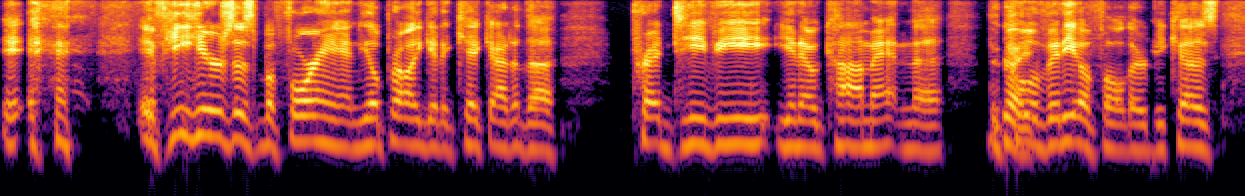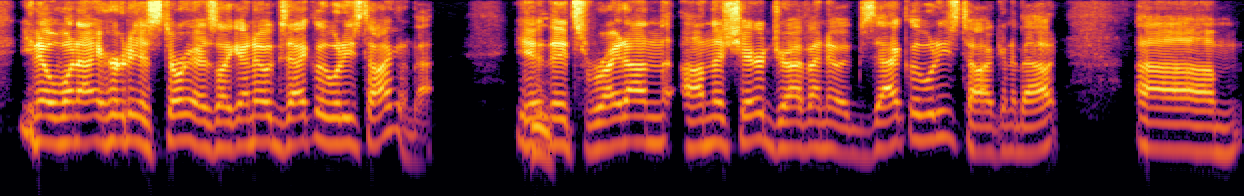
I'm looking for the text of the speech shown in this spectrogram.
it, if he hears us beforehand, he'll probably get a kick out of the Pred TV, you know, comment in the the cool video folder because you know when I heard his story, I was like, I know exactly what he's talking about. Yeah, hmm. it's right on on the shared drive. I know exactly what he's talking about. Um,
